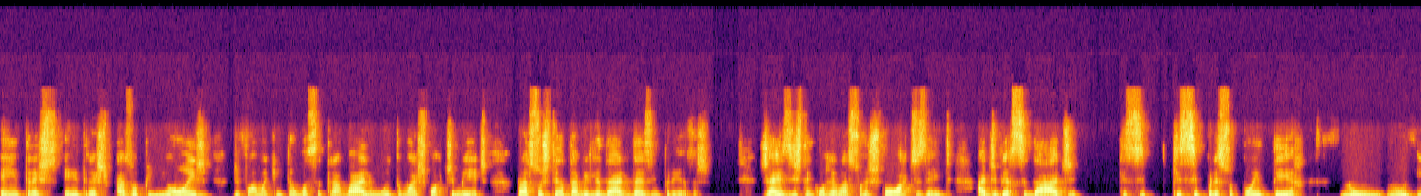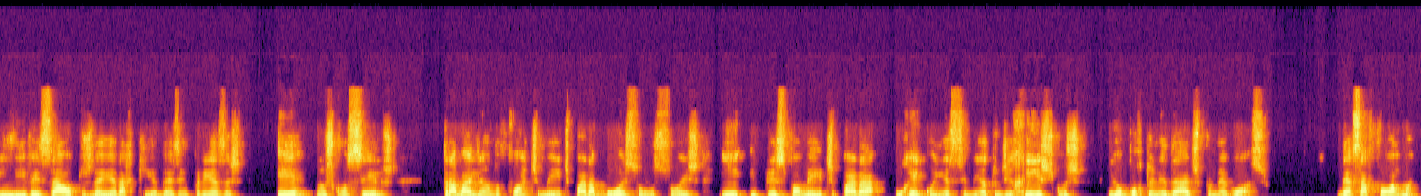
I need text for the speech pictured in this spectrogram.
entre as, entre as, as opiniões, de forma que então você trabalhe muito mais fortemente para a sustentabilidade das empresas. Já existem correlações fortes entre a diversidade, que se que se pressupõe ter num, num, em níveis altos da hierarquia das empresas e nos conselhos, trabalhando fortemente para boas soluções e, e principalmente para o reconhecimento de riscos e oportunidades para o negócio. Dessa forma,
